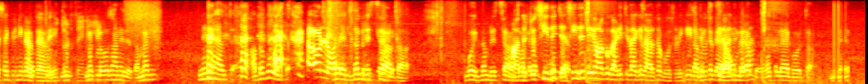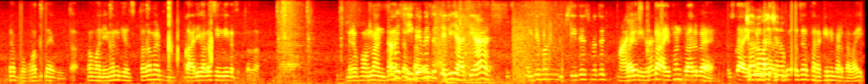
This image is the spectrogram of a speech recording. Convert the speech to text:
ऐसा क्यों नहीं करता है भाई? मैं क्लोज आने देता। मैं नहीं मैं हेल्थ अबे वो एकदम वो एकदम रिस्क से हारता वो एकदम रिस्क से मादर मेरा चोद सीधे सीधे तेरे वहाँ को गाड़ी चला के ला रहा था भोसड़ी के तभी तो इतने कह रहा मेरा। बहुत लैग होता। मेरा बहुत लैग होता। मैं वन वन खेल सकता था मैं गाड़ी वाला सीन नहीं कर सकता था। मेरे फ़ोन में अंडर अबे सीधे में तो चली जाती है सीधे फ़ोन सीधे उसमें तो मार भाई ही उसका आईफोन 12 है। उसका आईफोन चलो भाई, चलो। है, उसे फ़र्क ही नहीं पड़ता भाई।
